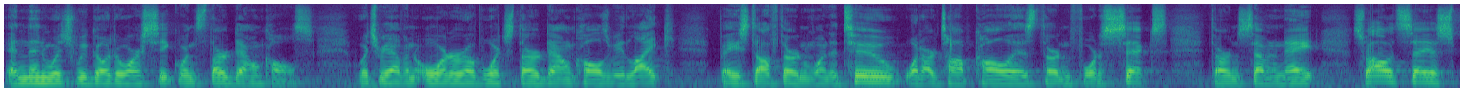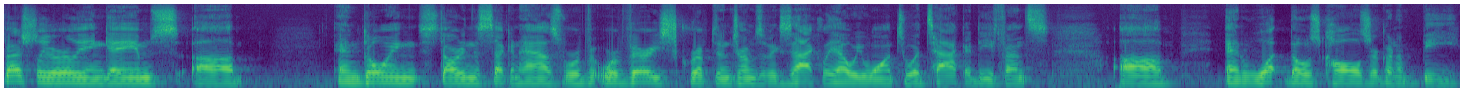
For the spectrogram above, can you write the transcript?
and then which we go to our sequence third down calls, which we have an order of which third down calls we like based off third and one to two, what our top call is, third and four to six, third and seven and eight. So I would say, especially early in games. Uh, and going starting the second half, we're, we're very scripted in terms of exactly how we want to attack a defense uh, and what those calls are going to be.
